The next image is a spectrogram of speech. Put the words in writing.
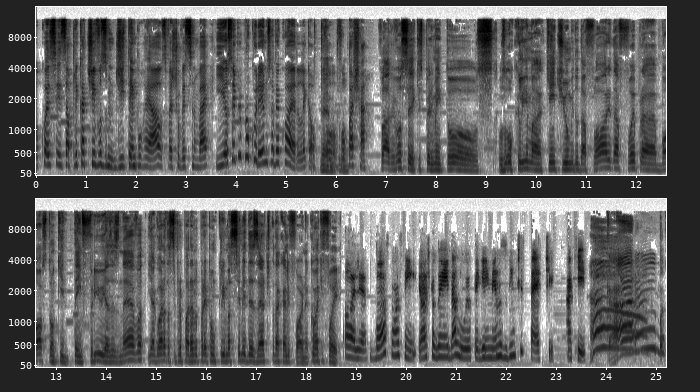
o- com esses aplicativos de tempo real, se vai chover, se não vai. E eu sempre procurei, não sabia qual era. Legal. É, vou vou baixar. Flávio, você que experimentou os- os- o clima quente e úmido da Flórida, foi pra Boston que tem frio e às vezes neva, e agora tá se preparando pra ir pra um clima semidesértico da Califórnia. Como é que foi? Olha, Boston, assim, eu acho que eu ganhei da Lu. Eu peguei menos 27 aqui. Caramba!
